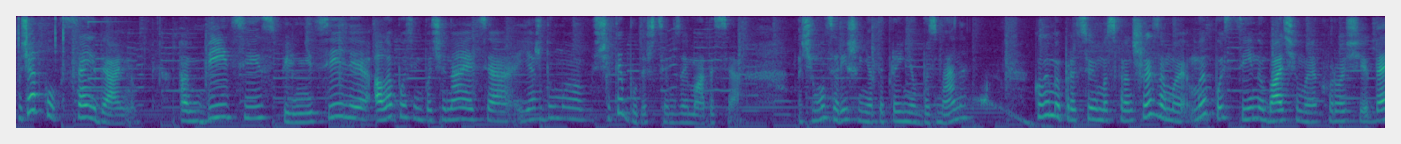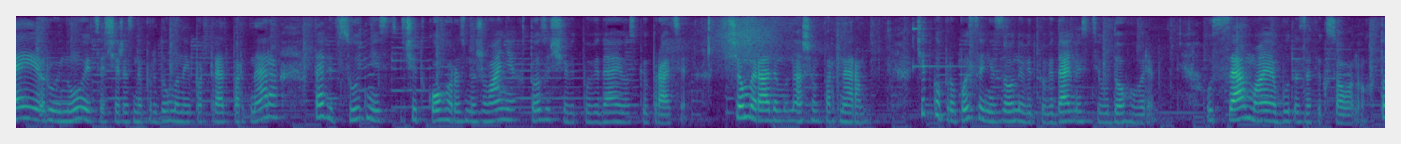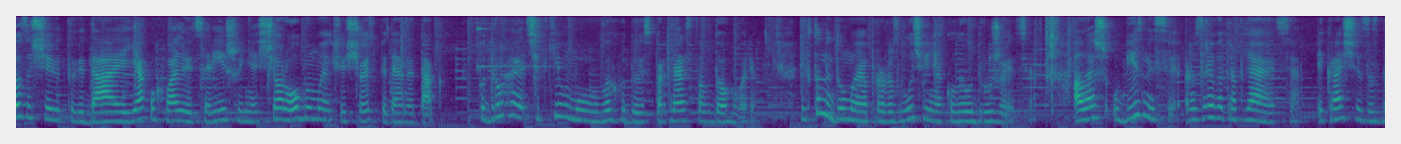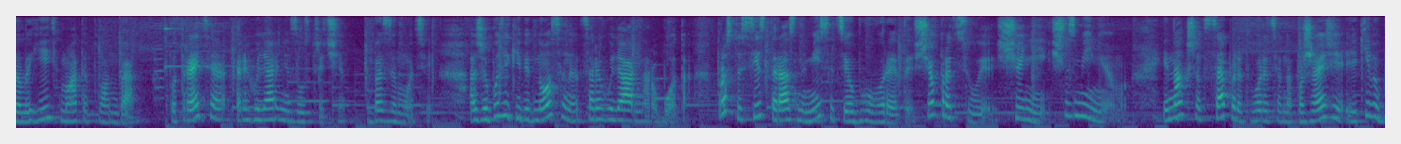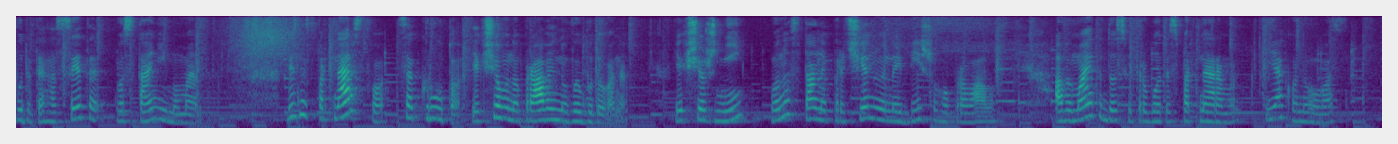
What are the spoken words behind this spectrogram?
Спочатку все ідеально. Амбіції, спільні цілі, але потім починається. Я ж думав, що ти будеш цим займатися. А чому це рішення ти прийняв без мене? Коли ми працюємо з франшизами, ми постійно бачимо, як хороші ідеї руйнуються через непродуманий портрет партнера та відсутність чіткого розмежування, хто за що відповідає у співпраці. Що ми радимо нашим партнерам? Чітко прописані зони відповідальності у договорі. Усе має бути зафіксовано: хто за що відповідає, як ухвалюється рішення, що робимо, якщо щось піде не так. По-друге, чіткі умови виходу із партнерства в договорі. Ніхто не думає про розлучення, коли одружується. Але ж у бізнесі розриви трапляються, і краще заздалегідь мати план Б. По-третє, регулярні зустрічі без емоцій. Адже будь-які відносини це регулярна робота. Просто сісти раз на місяць і обговорити, що працює, що ні, що змінюємо. Інакше все перетвориться на пожежі, які ви будете гасити в останній момент. Бізнес-партнерство це круто, якщо воно правильно вибудоване. Якщо ж ні, воно стане причиною найбільшого провалу. А ви маєте досвід роботи з партнерами? Як воно у вас?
